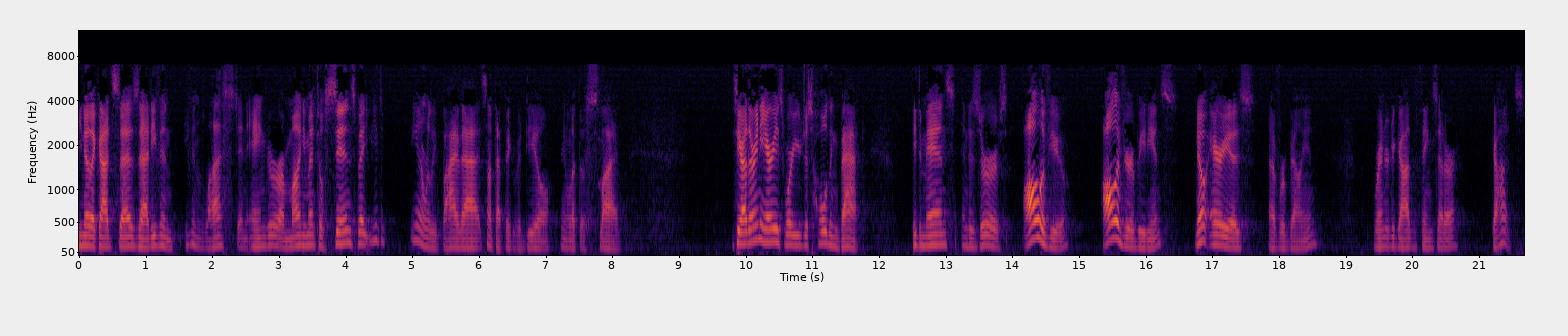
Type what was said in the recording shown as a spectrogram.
You know that God says that even even lust and anger are monumental sins, but you you don't really buy that. It's not that big of a deal. You're going to let those slide. See, are there any areas where you're just holding back? He demands and deserves all of you, all of your obedience, no areas of rebellion. Render to God the things that are God's.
